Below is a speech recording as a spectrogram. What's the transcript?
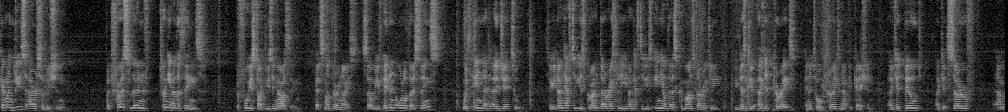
come and use our solution, but first learn 20 other things before you start using our thing, that's not very nice. So we've hidden all of those things within that OJet tool. So you don't have to use grunt directly, you don't have to use any of those commands directly. You just do OJet create, and it will create an application. OJet build, OJet serve, um,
